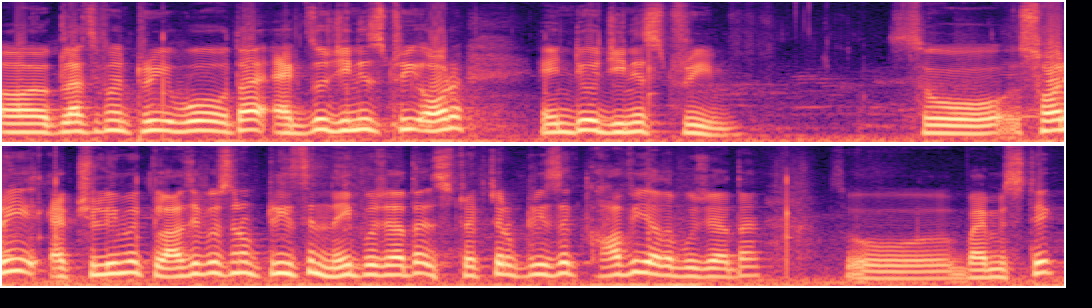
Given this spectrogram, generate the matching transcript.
क्लासिफिकेशन ट्री वो होता है एक्जोजीनियस ट्री और endogenous tree so sorry actually में क्लासिफिकेशन ऑफ़ ट्री से नहीं पूछा जाता स्ट्रक्चर ऑफ़ ट्री से काफ़ी ज़्यादा पूछा जाता है। सो बाय मिस्टेक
